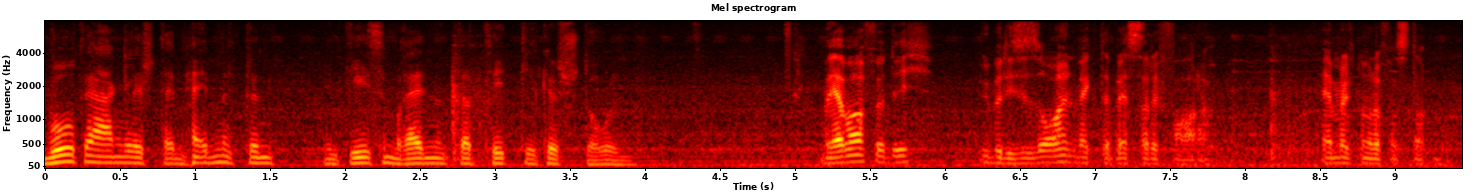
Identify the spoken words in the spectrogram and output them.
wurde eigentlich dem Hamilton in diesem Rennen der Titel gestohlen. Wer war für dich über die Saison hinweg der bessere Fahrer? Hamilton oder Verstappen?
